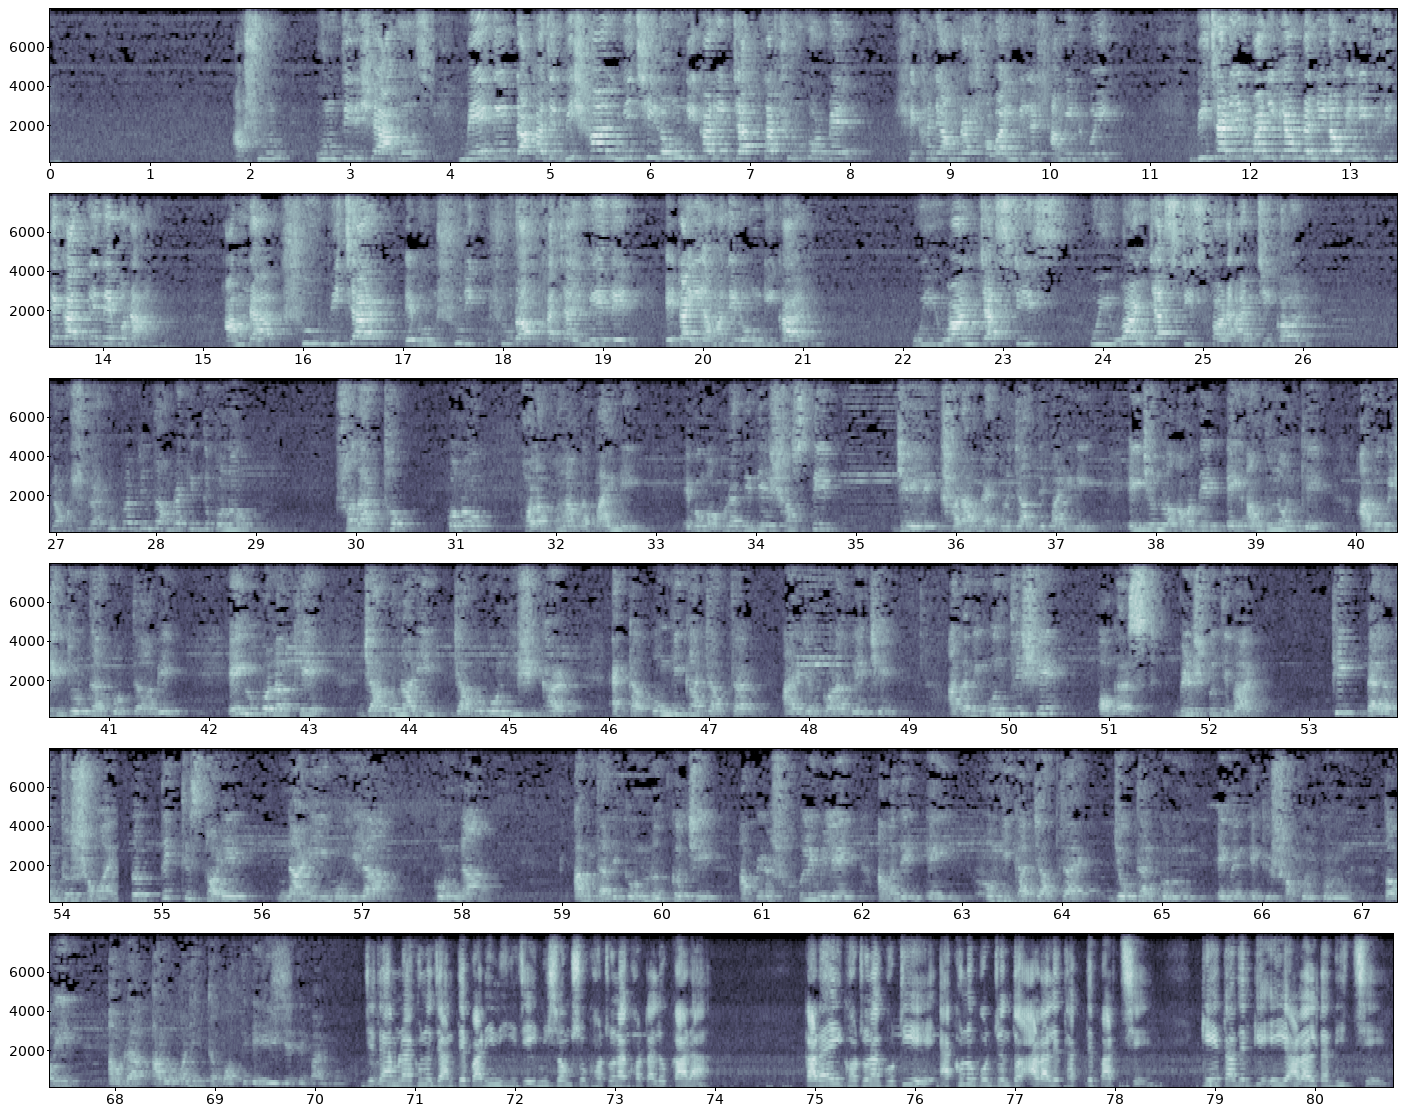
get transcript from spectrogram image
আসুন, উনত্রিশে আগস্ট, মেয়েদের ডাকা যে বিশাল মিছিল অঙ্গীকারের যাত্রা শুরু করবে, সেখানে আমরা সবাই মিলে সামিল হই। বিচারের বাণীকে আমরা নীরবে নিভৃতে কাঁদতে দেব না। আমরা সুবিচার এবং সুরক্ষা চাই মেয়েদের, এটাই আমাদের অঙ্গীকার। We want justice we want justice for RG Kar নমস্কার। এখন পর্যন্ত আমরা কিন্তু কোনো সদার্থক, কোনো ফলাফল আমরা পাইনি এবং অপরাধীদের শাস্তির যে ধারা আমরা এখনও জানতে পারিনি। এই জন্য আমাদের এই আন্দোলনকে আরও বেশি জোরদার করতে হবে। এই উপলক্ষে জাগো নারী জাগো বন্দি শিখার একটা অঙ্গীকার যাত্রার আয়োজন করা হয়েছে। আগামী উনত্রিশে অগস্ট, বৃহস্পতিবার, ঠিক বেলা দুটোর সময় প্রত্যেকটি স্তরের নারী, মহিলা, কন্যা, আমি তাদেরকে অনুরোধ করছি, আপনারা সকলে মিলে আমাদের এই অঙ্গীকার যাত্রায় যোগদান করুন এবং একে সফল করুন। তবেই আমরা আরও অনেকটা পথ এগিয়ে যেতে পারব। যেটা আমরা এখনও জানতে পারিনি যে এই নৃশংস ঘটনা ঘটালো কারা। কারা এই ঘটনা ঘটিয়ে এখনও পর্যন্ত আড়ালে থাকতে পারছে? কে তাদেরকে এই আড়ালটা দিচ্ছে?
